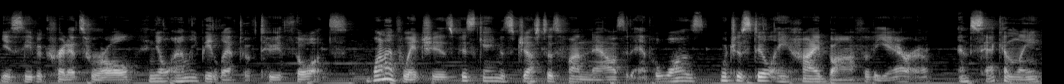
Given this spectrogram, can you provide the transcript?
you see the credits roll, and you'll only be left with two thoughts. One of which is this game is just as fun now as it ever was, which is still a high bar for the era. And secondly,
